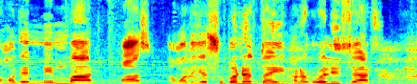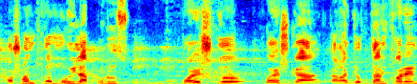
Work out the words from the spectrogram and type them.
আমাদের মেম্বার, পাস, আমাদের যে সুবর্ণোধ্যায়ী মানে ওয়েল ইউসার্স অসংখ্য মহিলা, পুরুষ, বয়স্ক, বয়স্কা তারা যোগদান করেন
